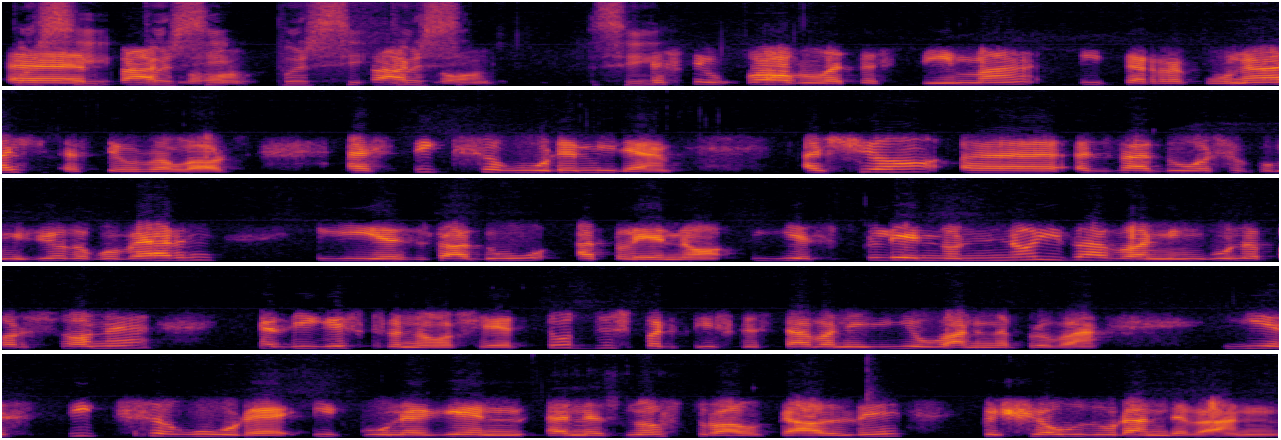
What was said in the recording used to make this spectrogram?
Pues Eh, sí, Paco, pues sí, pues sí, Paco, pues sí. Sí. el teu poble t'estima i te reconeix els teus valors. Estic segura, mira, això eh, es va dur a la comissió de govern i es va dur a pleno. I el pleno no hi va haver ninguna persona que digués que no. O sigui, tots els partits que estaven allí ho van aprovar. I estic segura i coneguent en el nostre alcalde que això ho durà endavant.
